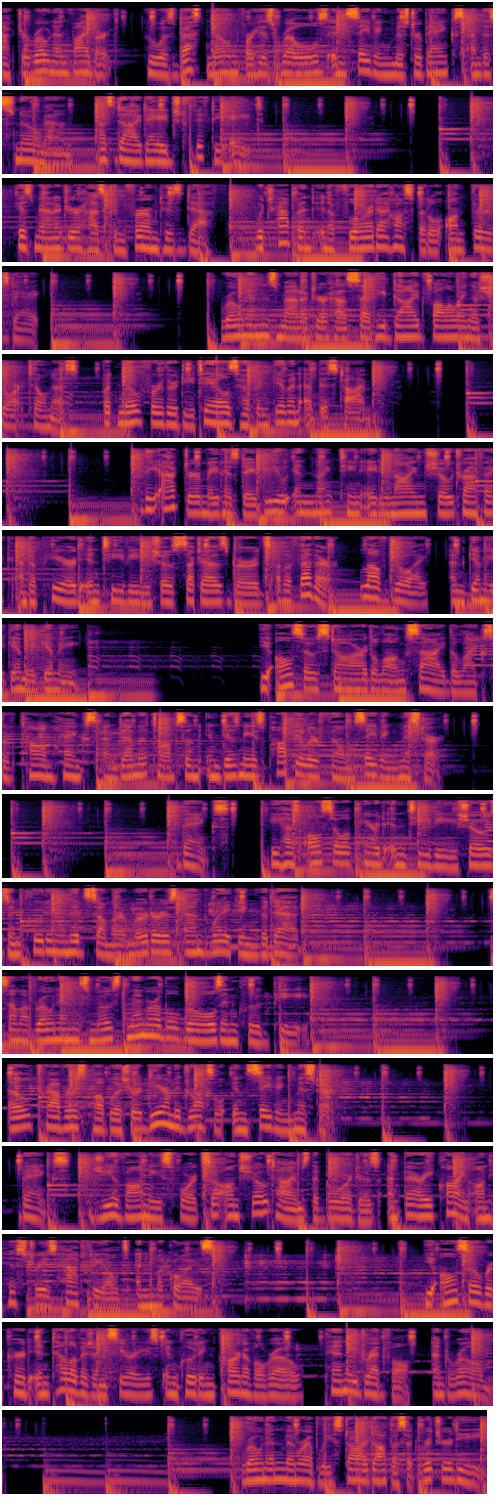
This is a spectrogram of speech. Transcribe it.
Actor Ronan Vibert, who was best known for his roles in Saving Mr. Banks and The Snowman, has died aged 58. His manager has confirmed his death, which happened in a Florida hospital on Thursday. Ronan's manager has said he died following a short illness, but no further details have been given at this time. The actor made his debut in 1989 show Traffic and appeared in TV shows such as Birds of a Feather, Lovejoy, and Gimme Gimme Gimme. He also starred alongside the likes of Tom Hanks and Emma Thompson in Disney's popular film Saving Mr. Banks. He has also appeared in TV shows including Midsomer Murders and Waking the Dead. Some of Ronan's most memorable roles include P. L. Travers publisher Diarmuid Russell in Saving Mr. Banks, Giovanni Sforza on Showtime's The Borgias and Barry Klein on History's Hatfields and McCoys. He also recurred in television series including Carnival Row, Penny Dreadful, and Rome. Ronan memorably starred opposite Richard E.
